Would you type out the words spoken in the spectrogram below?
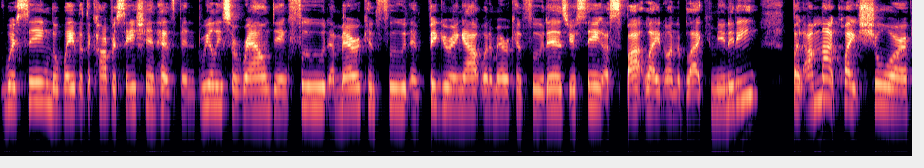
we're seeing the way that the conversation has been really surrounding food, American food, and figuring out what American food is. You're seeing a spotlight on the Black community, but I'm not quite sure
